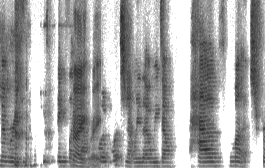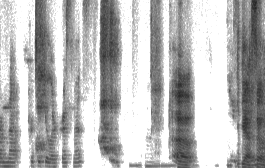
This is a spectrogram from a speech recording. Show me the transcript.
memories and things like right, that. Right. unfortunately, though, we don't have much from that particular Christmas. Uh, yeah, so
